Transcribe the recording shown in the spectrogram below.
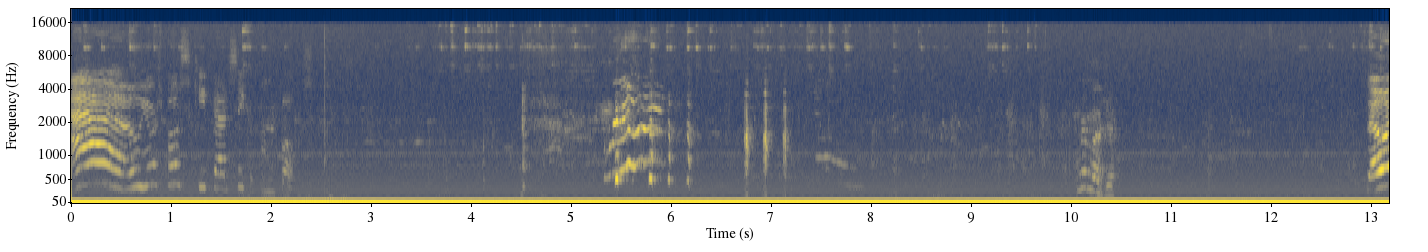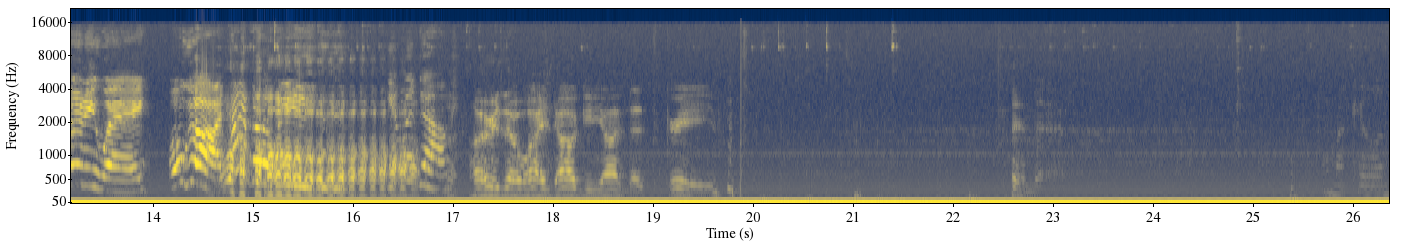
Oh, you're supposed to keep that a secret from the folks. Come here, Mojo. So anyway, oh god, my puppy! Get my dog. Oh, the white doggy on the screen. and, I'm gonna kill him.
